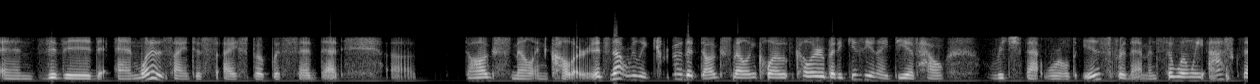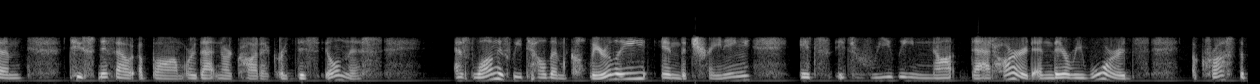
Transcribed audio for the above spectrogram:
and vivid. And one of the scientists I spoke with said that. Uh, dogs smell in color. It's not really true that dogs smell in clo- color, but it gives you an idea of how rich that world is for them. And so when we ask them to sniff out a bomb or that narcotic or this illness, as long as we tell them clearly in the training, it's it's really not that hard, and their rewards across the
